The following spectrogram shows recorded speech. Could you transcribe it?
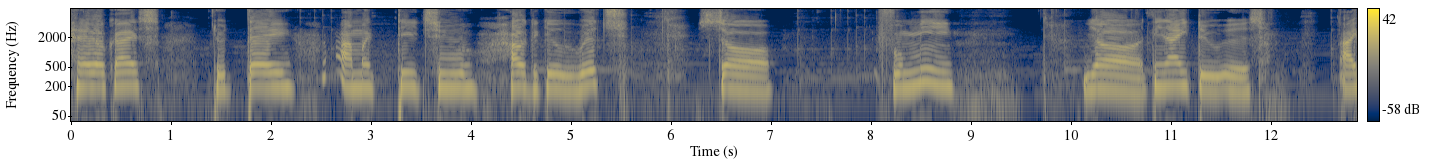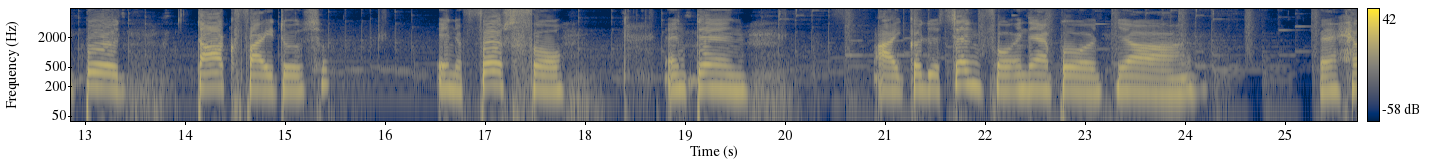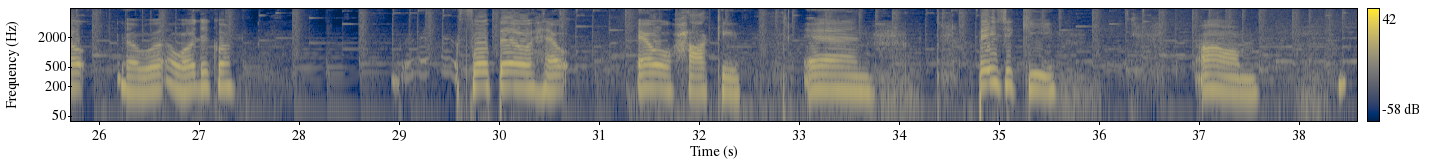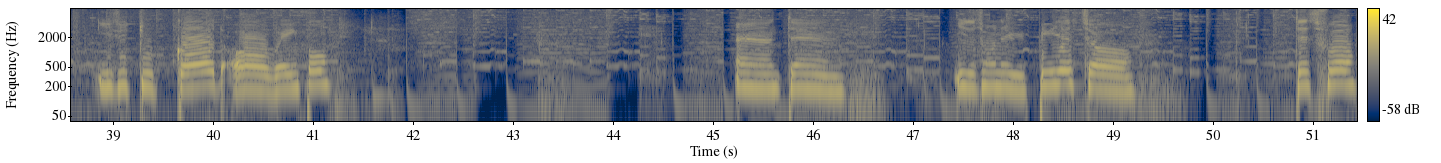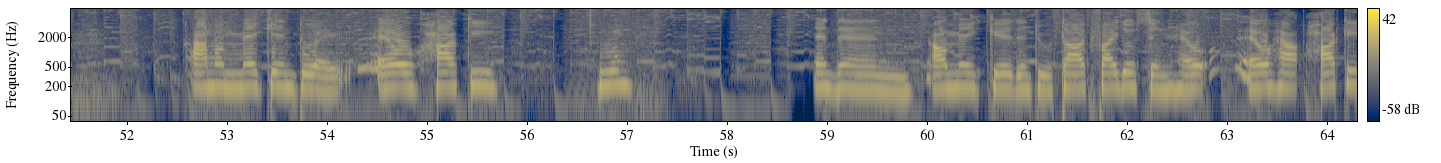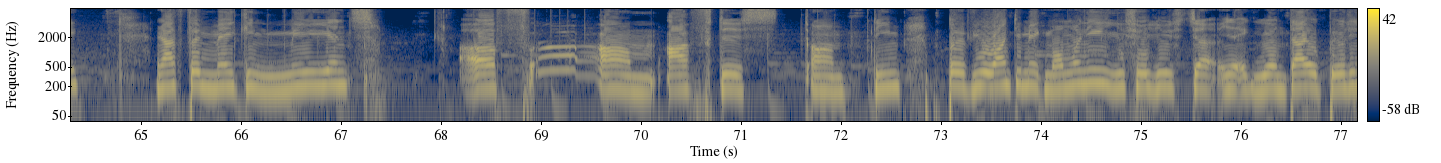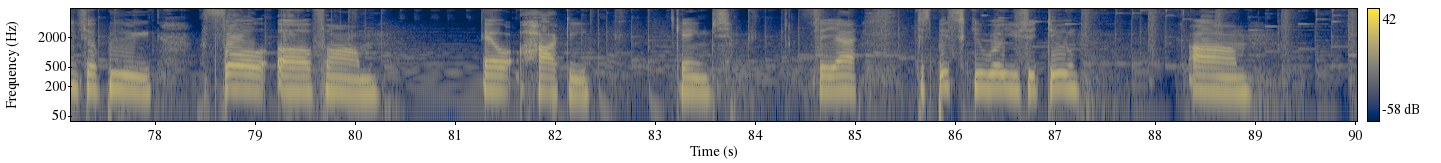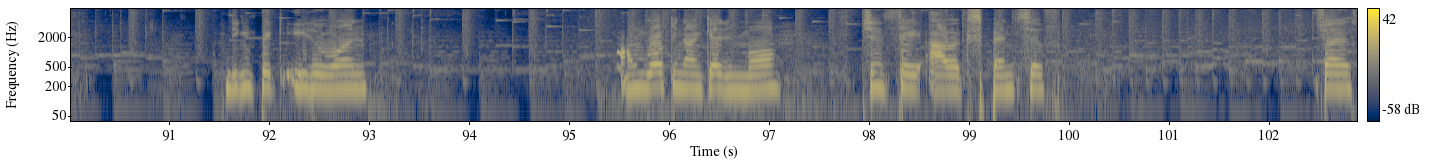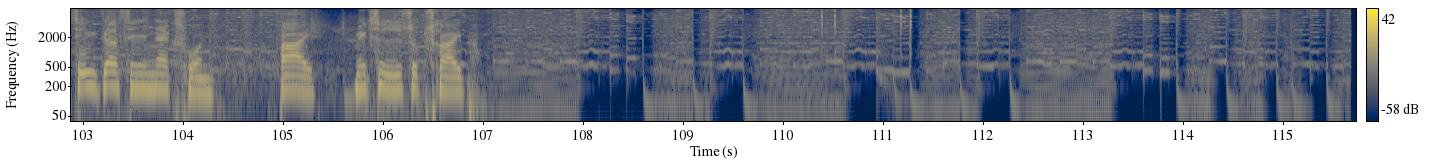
Hello guys, today I'm gonna teach you how to get rich. So for me, the thing I do is I put dark fighters in the first floor and then I go to the second floor and then I put yeah the help yeah what what they called? Football hell hockey. And basically um easy to gold or rainbow? And then you just want to repeat it so this for I'm gonna make into a L hockey room and then I'll make it into dark fighters and hell, hell ho hockey. And after making millions of um of this um theme but if you want to make more money you should use the, your entire building to be full of um air hockey games. So yeah that's basically what you should do um you can pick either one. I'm working on getting more since they are expensive. So I'll see you guys in the next one. Bye. Make sure to subscribe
